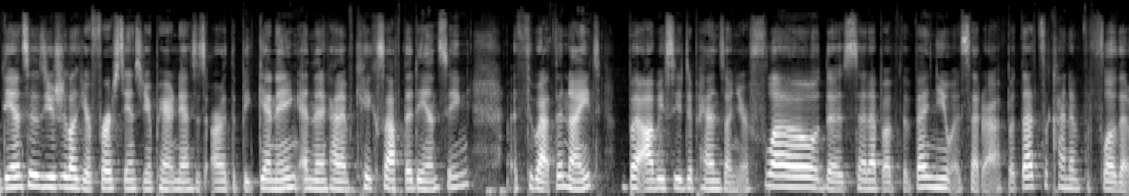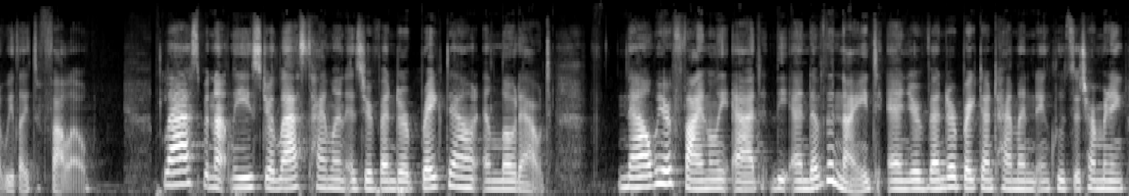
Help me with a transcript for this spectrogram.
Dances, usually like your first dance and your parent dances, are the beginning and then it kind of kicks off the dancing throughout the night. But obviously, it depends on your flow, the setup of the venue, etc. But that's the kind of the flow that we like to follow. Last but not least, your last timeline is your vendor breakdown and loadout. Now we are finally at the end of the night, and your vendor breakdown timeline includes determining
